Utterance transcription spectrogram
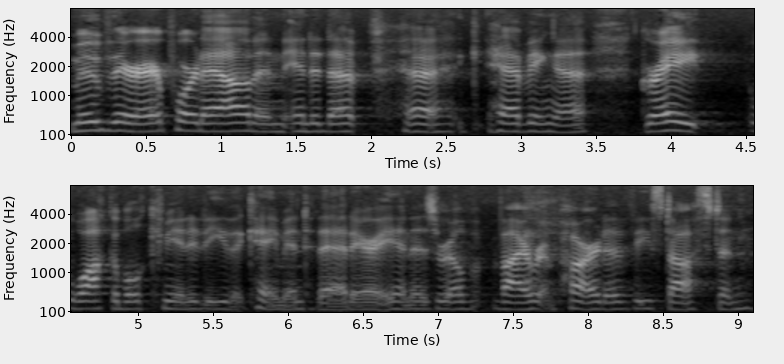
moved their airport out and ended up uh, having a great walkable community that came into that area and is a real vibrant part of East Austin.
